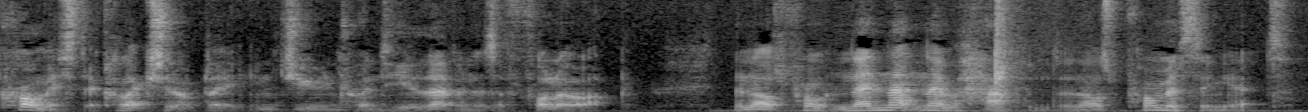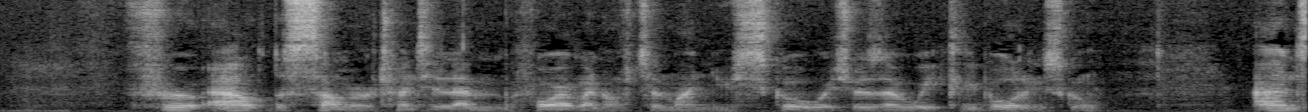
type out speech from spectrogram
promised a collection update in June 2011 as a follow up. And I was prom- then that never happened, and I was promising it throughout the summer of 2011 before I went off to my new school, which was a weekly boarding school. And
